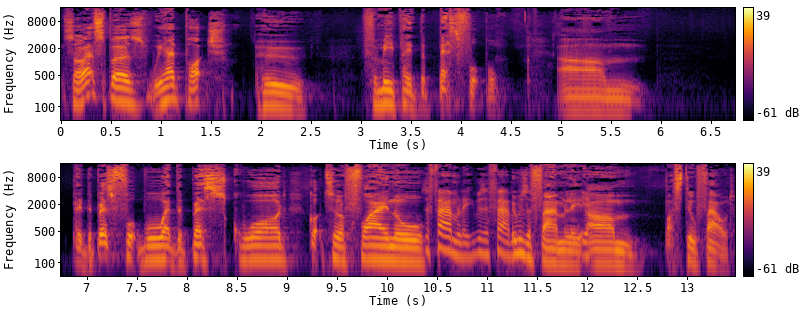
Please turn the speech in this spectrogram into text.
So at Spurs, we had Poch, who, for me, played the best football. Um, played the best football, had the best squad, got to a final. It was a family. It was a family. It was a family, Yeah. um, but still fouled.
